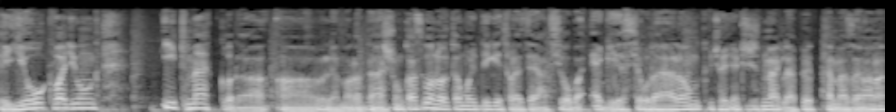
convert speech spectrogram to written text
Jók vagyunk, Itt mekkora a lemaradásunk? Azt gondoltam, hogy digitalizációban egész jól állunk, úgyhogy egy kicsit meglepődtem ezen a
